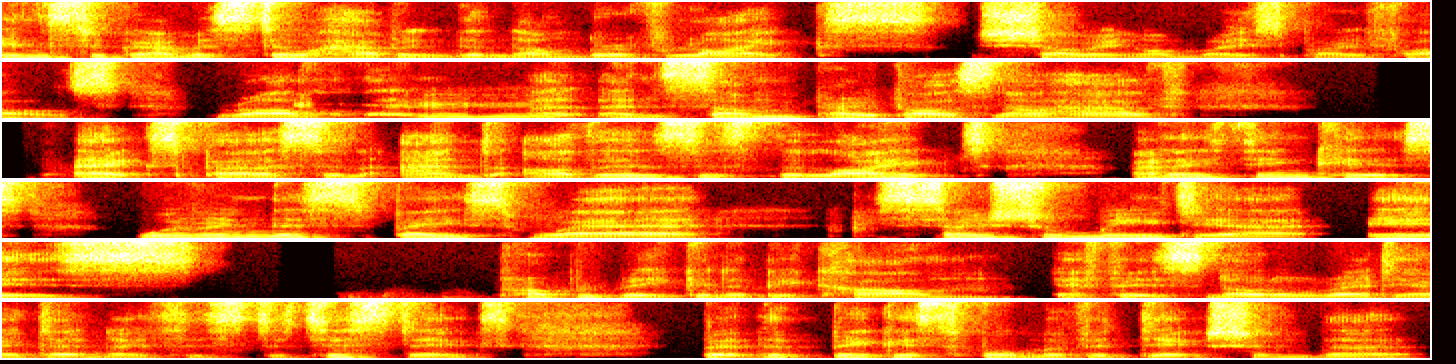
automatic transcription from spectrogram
Instagram is still having the number of likes showing on most profiles rather than, Mhm. and some profiles now have X person and others as the liked. And I think it's, we're in this space where social media is probably going to become, if it's not already, I don't know the statistics, but the biggest form of addiction that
